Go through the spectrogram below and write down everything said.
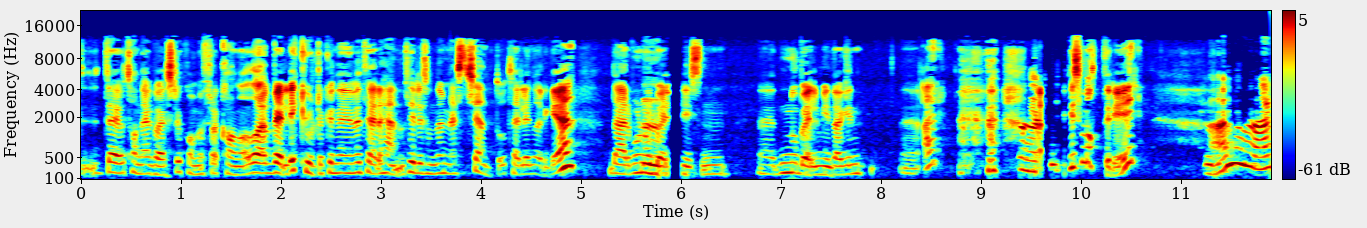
Det er jo Tanja Geisler kommer fra Canada. Det er veldig kult å kunne invitere henne til liksom, det mest kjente hotellet i Norge. Der hvor Mm. Nobelprisen, eh, Nobelmiddagen eh, er. Det er ikke småtterier. Nei, nei.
